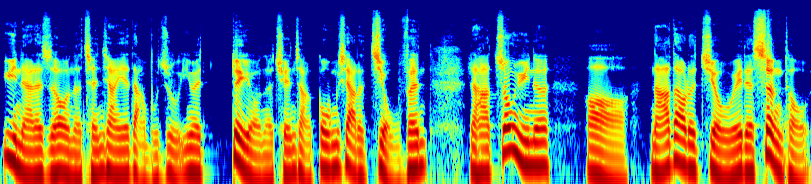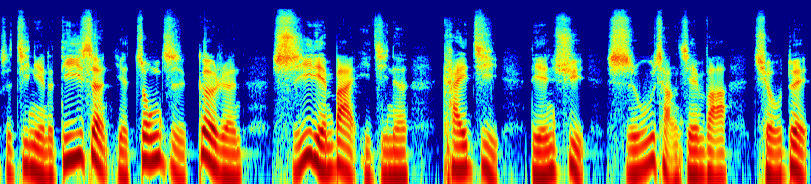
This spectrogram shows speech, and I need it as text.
运来的时候呢，城墙也挡不住，因为队友呢全场攻下了九分，让他终于呢。哦，拿到了久违的胜投，是今年的第一胜，也终止个人十一连败，以及呢开季连续十五场先发球队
